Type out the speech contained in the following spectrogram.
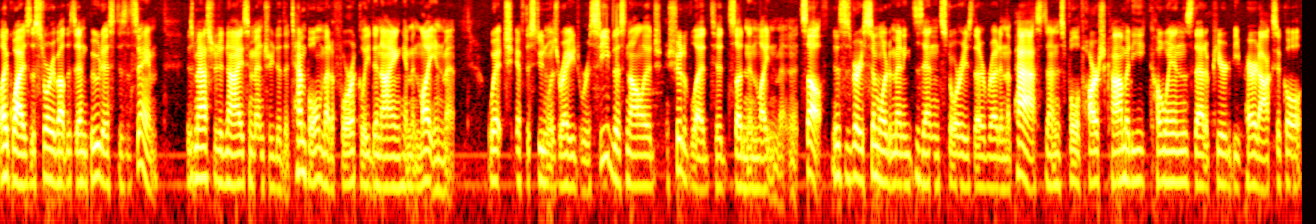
Likewise, the story about the Zen Buddhist is the same. His master denies him entry to the temple, metaphorically denying him enlightenment, which, if the student was ready to receive this knowledge, should have led to sudden enlightenment in itself. This is very similar to many Zen stories that I've read in the past. Zen is full of harsh comedy, koans that appear to be paradoxical,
